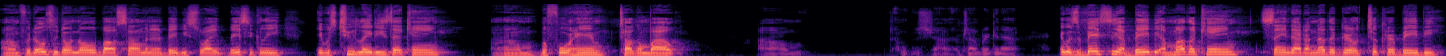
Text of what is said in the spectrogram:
Um, for those who don't know about Solomon and the baby swipe, basically it was two ladies that came um, before him talking about. Um, I'm just trying. I'm trying to break it down. It was basically a baby. A mother came saying that another girl took her baby. You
